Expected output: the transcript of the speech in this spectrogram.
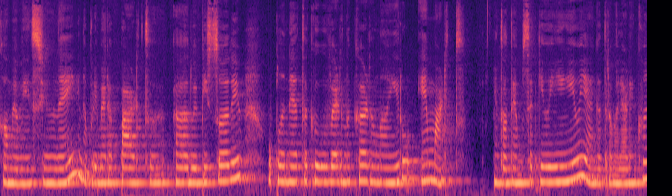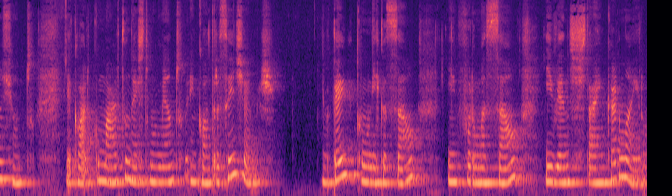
como eu mencionei na primeira parte uh, do episódio, o planeta que governa Carneiro é Marte. Então temos aqui o Yin e o Yang a trabalhar em conjunto. É claro que Marte, neste momento, encontra-se em Gêmeos. Ok? Comunicação informação e Vênus está em Carneiro.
